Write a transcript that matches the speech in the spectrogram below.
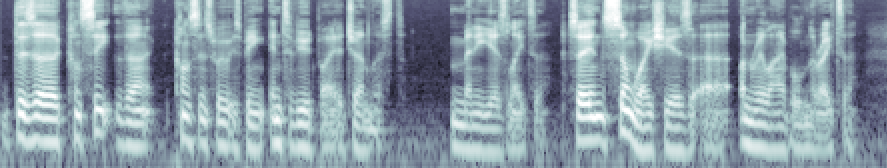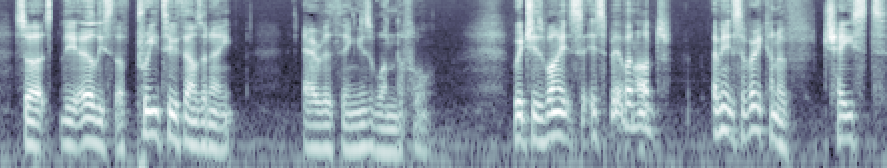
There's a conceit that Constance Wu is being interviewed by a journalist many years later. So in some way, she is an unreliable narrator. So it's the early stuff, pre 2008, everything is wonderful, which is why it's it's a bit of an odd. I mean, it's a very kind of chaste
